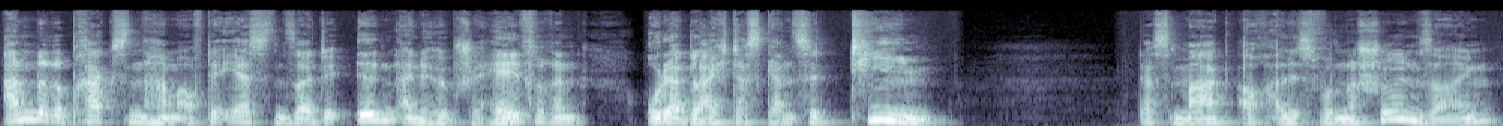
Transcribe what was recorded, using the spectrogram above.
Andere Praxen haben auf der ersten Seite irgendeine hübsche Helferin oder gleich das ganze Team. Das mag auch alles wunderschön sein,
